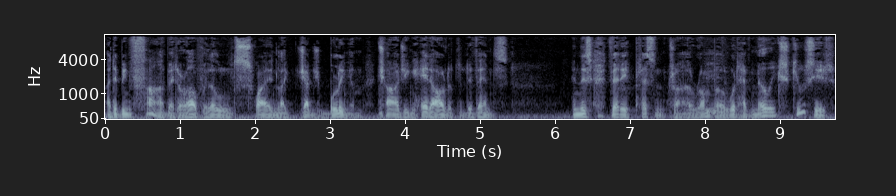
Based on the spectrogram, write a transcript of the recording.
I'd have been far better off with old swine like Judge Bullingham charging head on at the defence. In this very pleasant trial, Rumpole would have no excuses.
